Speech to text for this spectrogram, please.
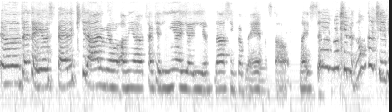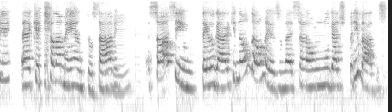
Eu não tentei, eu espero que tiraram meu, a minha carteirinha e aí entrar sem problemas e tal. Mas eu não tive, nunca tive é, questionamento, sabe? Uhum. Só assim, tem lugar que não dão mesmo, mas são lugares privados,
